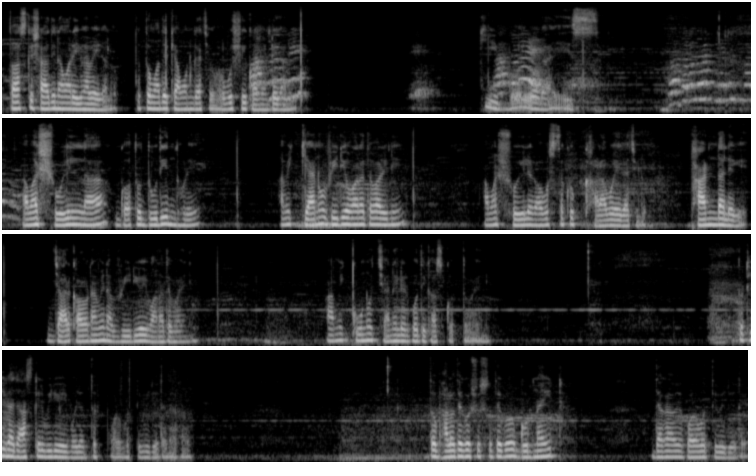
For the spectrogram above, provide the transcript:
তো আজকে সারাদিন আমার এইভাবে গেল। তো তোমাদের কেমন গেছে? অবশ্যই কমেন্টে জানাবে কি বলব আমার শরীর না, গত দুদিন ধরে আমি কেন ভিডিও বানাতে পারিনি? আমার শরীরের অবস্থা খুব খারাপ হয়ে গেছিল, ঠান্ডা লেগে, যার কারণে আমি না ভিডিওই বানাতে পারিনি। আমি কোনো চ্যানেলের প্রতি কাজ করতে পারিনি। তো ঠিক আছে, আজকের ভিডিও এই পর্যন্ত, পরবর্তী ভিডিওটা দেখা হবে। তো ভালো থেকো, সুস্থ থেকো গুড নাইট দেখা হবে পরবর্তী ভিডিওতে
